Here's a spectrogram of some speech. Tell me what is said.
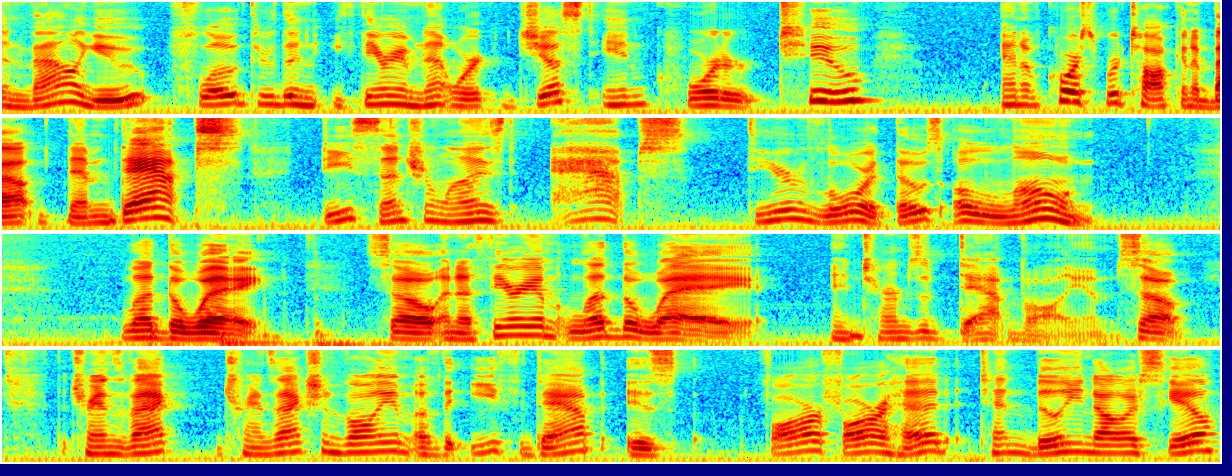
in value flowed through the Ethereum network just in quarter two. And of course, we're talking about them dApps, decentralized apps. Dear Lord, those alone led the way. So, an Ethereum led the way in terms of dApp volume. So, the transac- transaction volume of the ETH dApp is far, far ahead, $10 billion scale.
